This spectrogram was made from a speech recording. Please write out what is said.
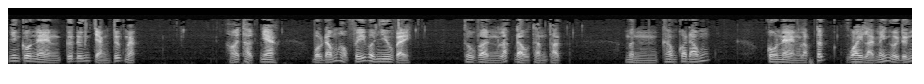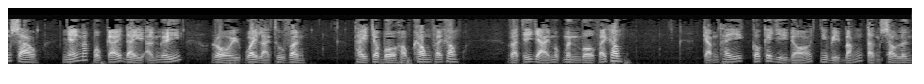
nhưng cô nàng cứ đứng chặn trước mặt. Hỏi thật nha, bộ đóng học phí bao nhiêu vậy? Thu Vân lắc đầu thành thật. Mình không có đóng. Cô nàng lập tức quay lại mấy người đứng sau, nháy mắt một cái đầy ẩn ý, rồi quay lại Thu Vân. Thầy cho bồ học không phải không? Và chỉ dạy một mình bồ phải không? Cảm thấy có cái gì đó như bị bắn tận sau lưng.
